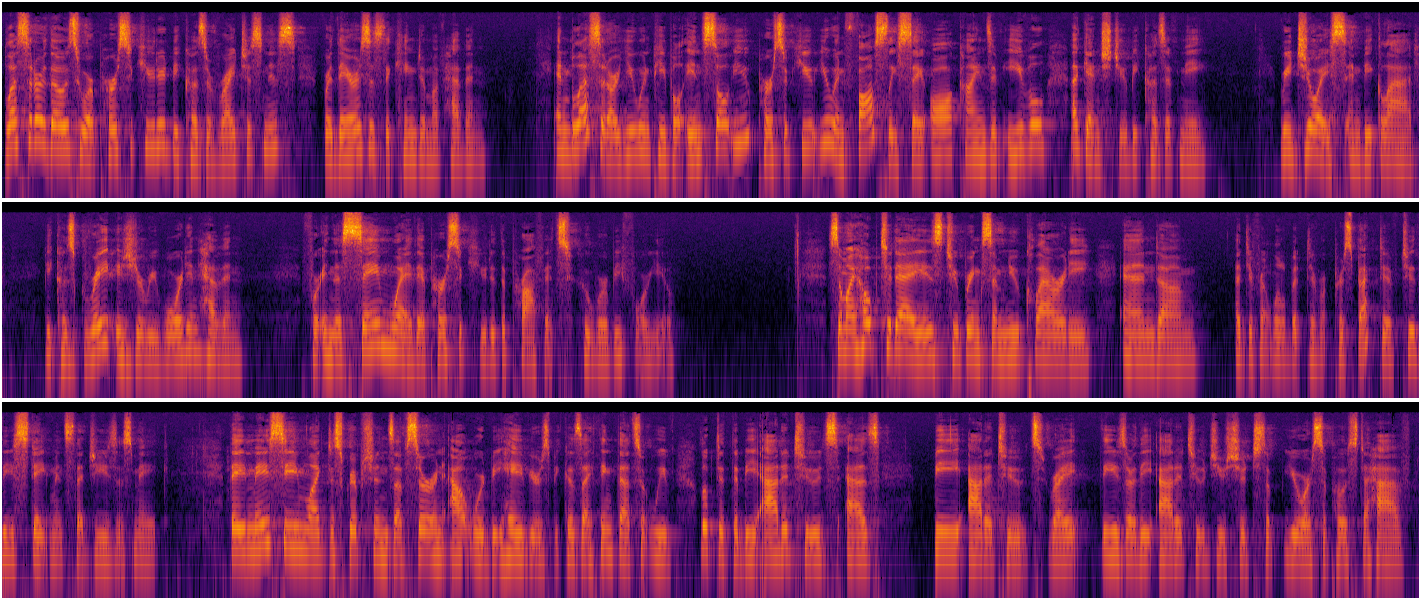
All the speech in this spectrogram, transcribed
Blessed are those who are persecuted because of righteousness, for theirs is the kingdom of heaven. And blessed are you when people insult you, persecute you, and falsely say all kinds of evil against you because of me. Rejoice and be glad because great is your reward in heaven. For in the same way they persecuted the prophets who were before you. So, my hope today is to bring some new clarity and um, a different, little bit different perspective to these statements that Jesus make. They may seem like descriptions of certain outward behaviors because I think that's what we've looked at the Beatitudes as Beatitudes, right? These are the attitudes you, should, you are supposed to have.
